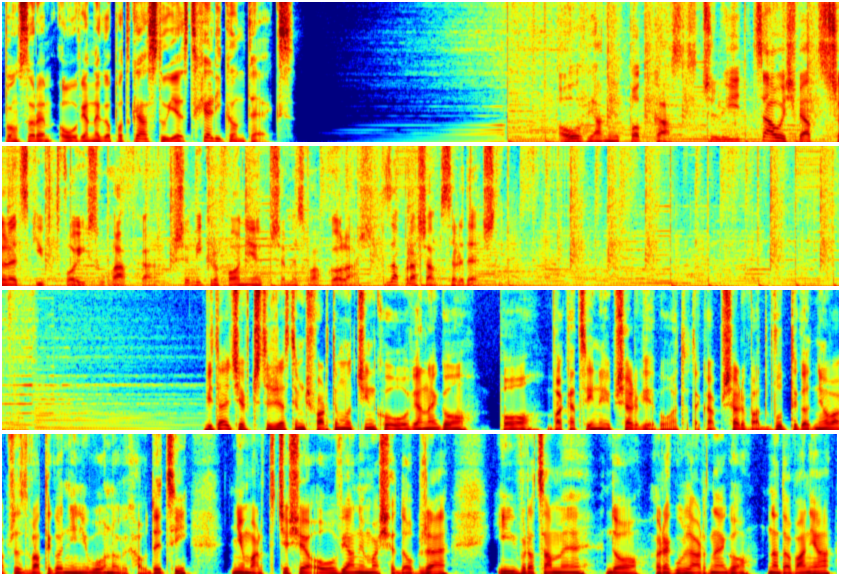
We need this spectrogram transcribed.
Sponsorem ołowianego podcastu jest Helicon Tex. Ołowiany podcast, czyli cały świat strzelecki w Twoich słuchawkach. Przy mikrofonie Przemysław Golasz. Zapraszam serdecznie. Witajcie w 44. odcinku Ołowianego po wakacyjnej przerwie. Była to taka przerwa dwutygodniowa, przez dwa tygodnie nie było nowych audycji. Nie martwcie się, ołowiany ma się dobrze i wracamy do regularnego nadawania.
